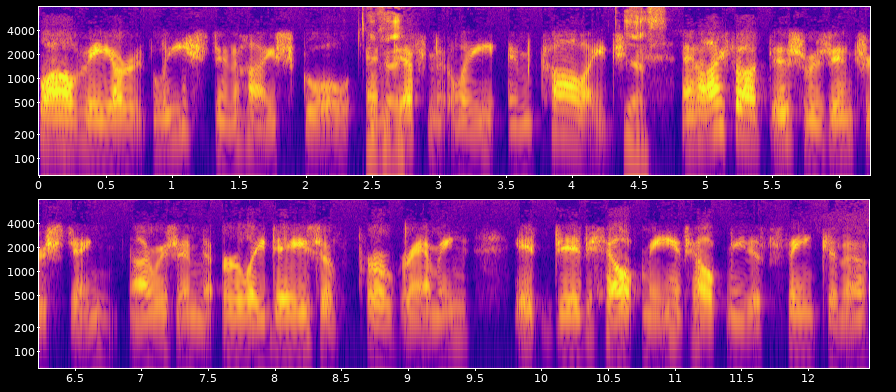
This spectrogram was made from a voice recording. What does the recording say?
while they are at least in high school and Okay. definitely in college. Yes. And I thought this was interesting. I was in the early days of programming. It did help me. It helped me to think in a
